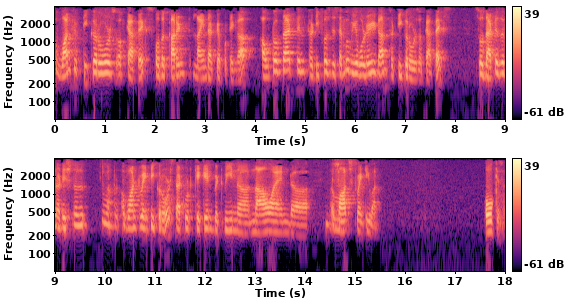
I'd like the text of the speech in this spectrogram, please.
150 crores of capex for the current line that we are putting up out of that till 31st December, we have already done 30 crores of capex. So that is an additional 120 crores that would kick in between uh, now and uh, March 21. Okay, sir.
